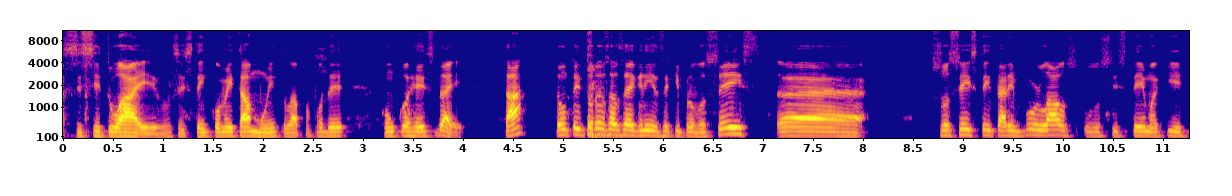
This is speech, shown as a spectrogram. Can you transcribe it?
se situar aí. Vocês têm que comentar muito lá para poder concorrer isso daí, tá? Então tem todas as regrinhas aqui para vocês. É, se vocês tentarem burlar o, o sistema aqui,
